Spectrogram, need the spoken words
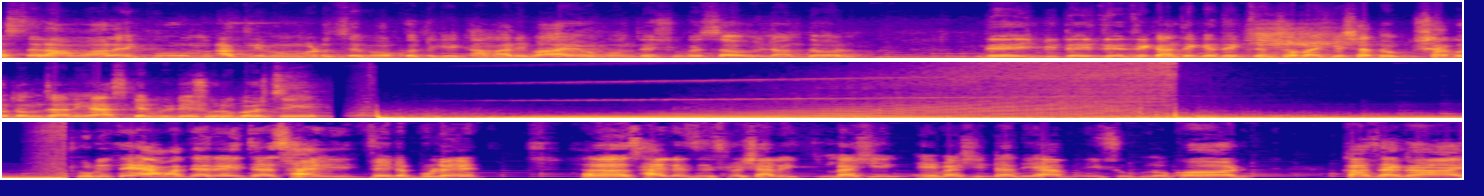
আসসালামু আলাইকুম আকলিমা মোটরসের পক্ষ থেকে খামারি ভাই ও বোনদের শুভেচ্ছা অভিনন্দন। দেশ বিদেশ যে যেখান থেকে দেখছেন সবাইকে স্বাগতম জানিয়ে আজকের ভিডিও শুরু করছি। শুরুতে আমাদের এই যে যেটা বুলেট সাইলেন্স স্পেশালি মেশিন এই মেশিনটা দিয়ে আপনি শুকনো খড়, কাঁচা ঘাস,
